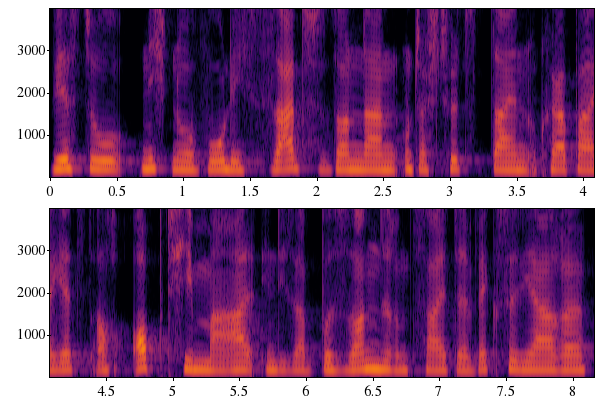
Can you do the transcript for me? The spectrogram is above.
wirst du nicht nur wohlig satt, sondern unterstützt deinen Körper jetzt auch optimal in dieser besonderen Zeit der Wechseljahre.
